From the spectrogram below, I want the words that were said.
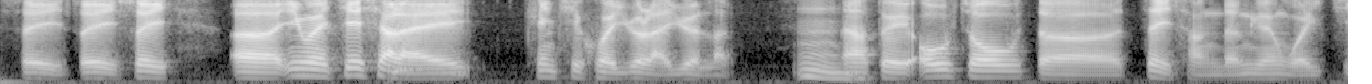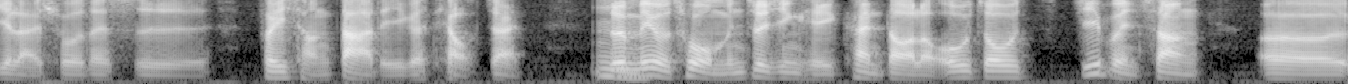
所以所以所以呃，因为接下来天气会越来越冷。嗯，那对欧洲的这场能源危机来说，那是非常大的一个挑战。所以没有错，我们最近可以看到了，欧洲基本上，呃，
